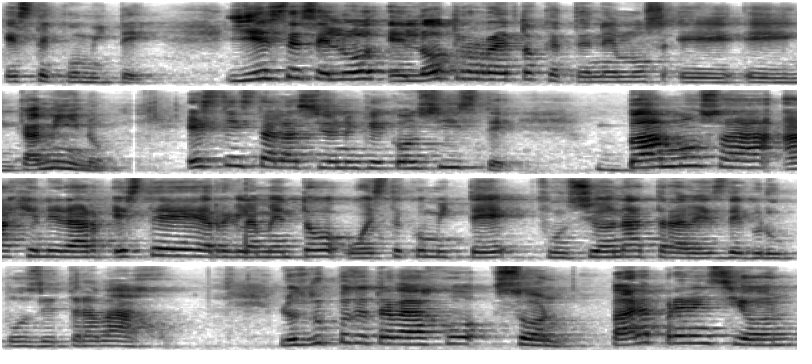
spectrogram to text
este comité. Y este es el, otro reto que tenemos eh, en camino. ¿Esta instalación en qué consiste? Vamos a generar, este reglamento o este comité funciona a través de grupos de trabajo. Los grupos de trabajo son para prevención,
